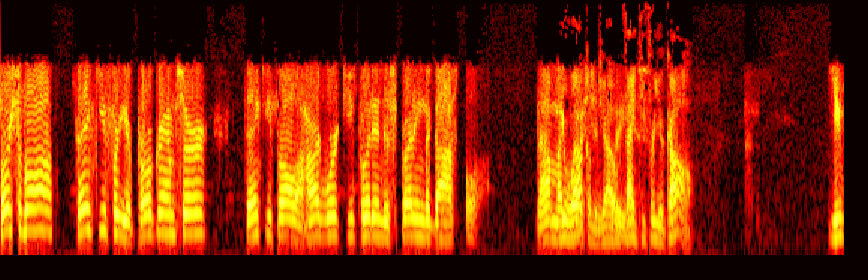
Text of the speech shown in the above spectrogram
First of all, thank you for your program, sir. Thank you for all the hard work you put into spreading the gospel. Now, my You're question, welcome, Joe. please. Thank you for your call. You've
